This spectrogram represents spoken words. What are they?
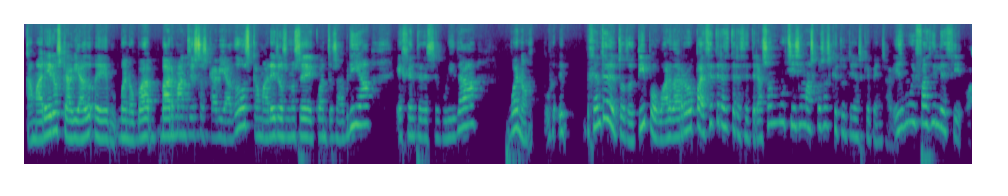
Camareros que había, eh, bueno, bar- barmans de esos que había dos, camareros no sé cuántos habría, eh, gente de seguridad, bueno, eh, gente de todo tipo, guardarropa, etcétera, etcétera, etcétera. Son muchísimas cosas que tú tienes que pensar. Es muy fácil decir, "Buah,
